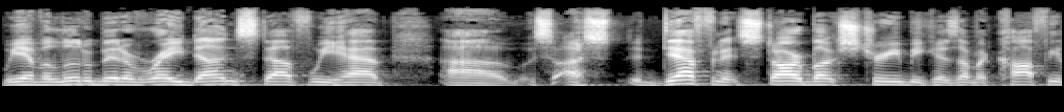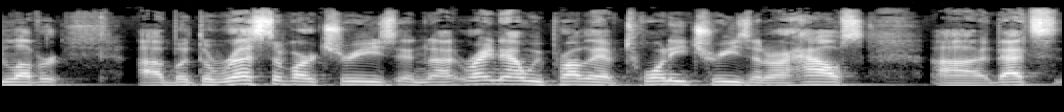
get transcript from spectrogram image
We have a little bit of Rae Dunn stuff. We have uh, a definite Starbucks tree because I'm a coffee lover. Uh, but the rest of our trees, and uh, right now we probably have 20 trees in our house. Uh, that's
